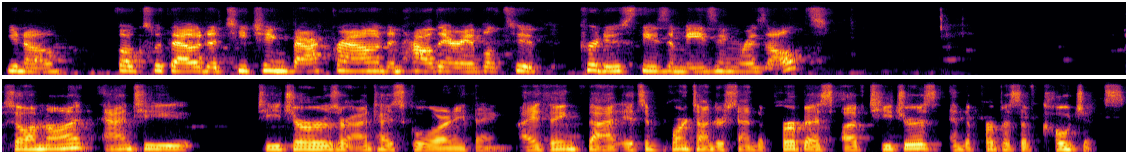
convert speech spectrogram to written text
you know folks without a teaching background and how they're able to produce these amazing results? So I'm not anti teachers or anti school or anything. I think that it's important to understand the purpose of teachers and the purpose of coaches.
